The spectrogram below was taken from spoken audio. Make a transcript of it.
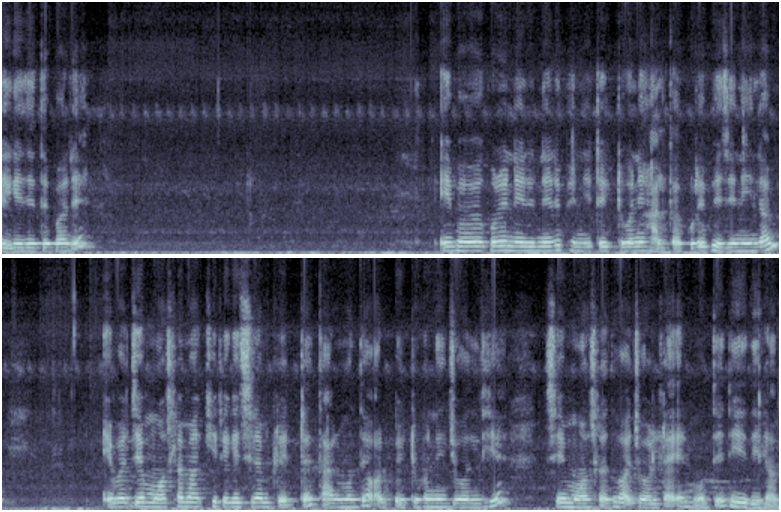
লেগে যেতে পারে। এইভাবে করে নেড়ে নেড়ে ভেন্ডিটা একটুখানি হালকা করে ভেজে নিলাম। এবার যে মশলা মাখিয়ে রেখেছিলাম প্লেটটা, তার মধ্যে অল্প একটুখানি জল দিয়ে সেই মশলা ধোয়া জলটা এর মধ্যে দিয়ে দিলাম।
